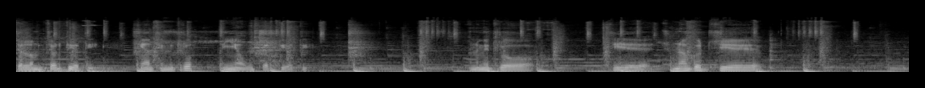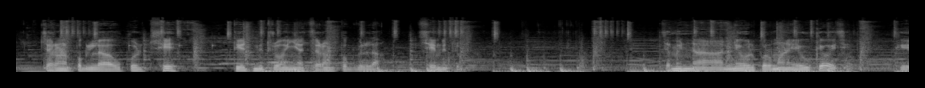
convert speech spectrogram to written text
ચલમ ચડતી હતી, ત્યાંથી મિત્રો અહીંયા ઉતરતી હતી. અને મિત્રો જે જુનાગઢ જે ચરણ પગલા ઉપર છે, તે જ મિત્રો અહીંયા ચરણ પગલા છે મિત્રો. જમીનના લેવલ પ્રમાણે એવું કહેવાય છે કે,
